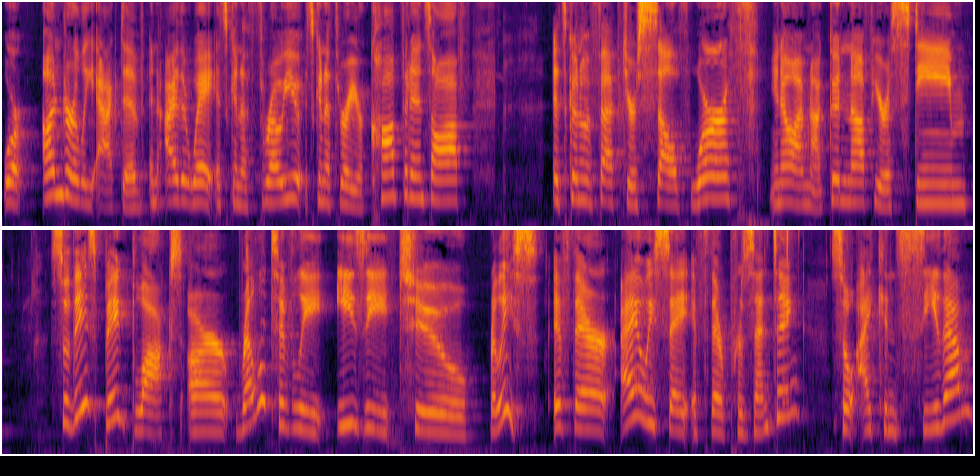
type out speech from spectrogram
or underly active. And either way, it's going to throw you, it's going to throw your confidence off. It's going to affect your self worth. You know, I'm not good enough, your esteem. So these big blocks are relatively easy to release. If they're, I always say, if they're presenting so I can see them,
